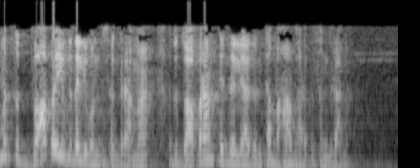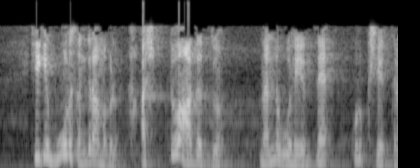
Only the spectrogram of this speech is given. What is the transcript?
ಮತ್ತು ದ್ವಾಪರ ಯುಗದಲ್ಲಿ ಒಂದು ಸಂಗ್ರಾಮ, ಅದು ದ್ವಾಪರಾಂತ್ಯದಲ್ಲಿ ಆದಂಥ ಮಹಾಭಾರತ ಸಂಗ್ರಾಮ. ಹೀಗೆ ಮೂರು ಸಂಗ್ರಾಮಗಳು. ಅಷ್ಟು ಆದದ್ದು ನನ್ನ ಊಹೆಯಂತೆ ಕುರುಕ್ಷೇತ್ರ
